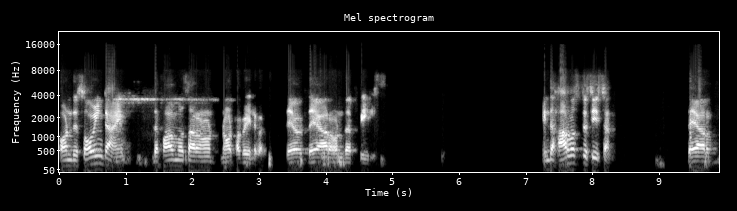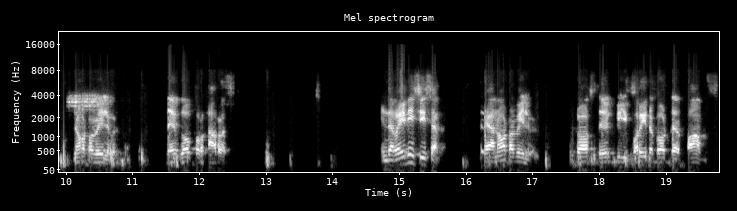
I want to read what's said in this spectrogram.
On the sowing time, the farmers are not, not available. They are, they are on the fields. In the harvest season, they are not available. They go for harvest. In the rainy season, they are not available because they will be worried about their farms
